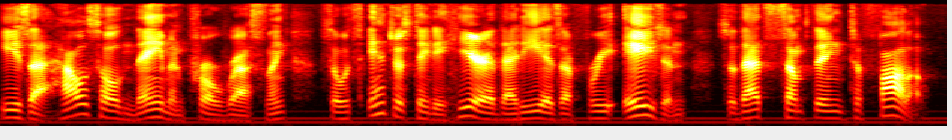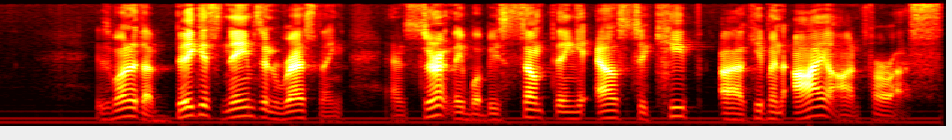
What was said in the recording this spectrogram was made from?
He's a household name in pro wrestling, so it's interesting to hear that he is a free agent, so that's something to follow. He's one of the biggest names in wrestling and certainly will be something else to keep uh, keep an eye on for us.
